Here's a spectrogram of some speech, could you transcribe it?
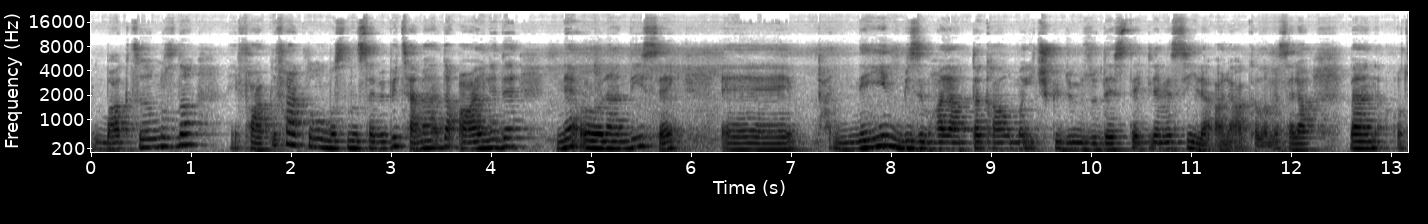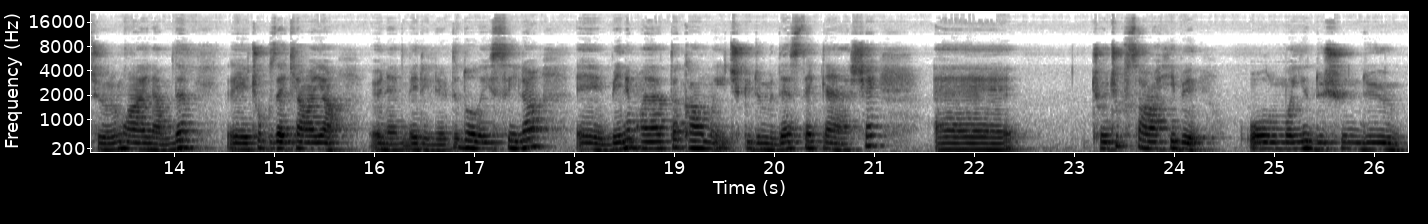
baktığımızda farklı farklı olmasının sebebi temelde ailede ne öğrendiysek e, neyin bizim hayatta kalma içgüdümüzü desteklemesiyle alakalı. Mesela ben atıyorum ailemde e, çok zekaya önem verilirdi. Dolayısıyla e, benim hayatta kalma içgüdümü destekleyen şey e, çocuk sahibi olmayı düşündüğüm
